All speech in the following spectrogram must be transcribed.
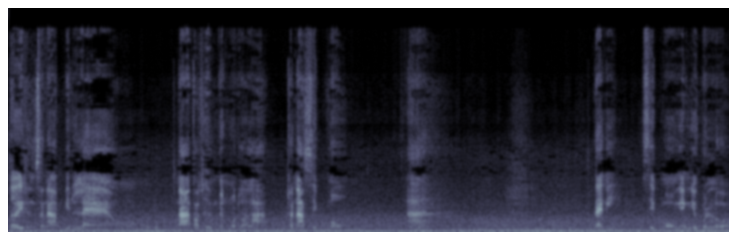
เตยถึงสนามบินแล้ว น่าจะถึงกันหมดแล้วล่ะ คณะสิบโมงอ่าแต่นี่สิบโมงยังอยู่บนรถ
